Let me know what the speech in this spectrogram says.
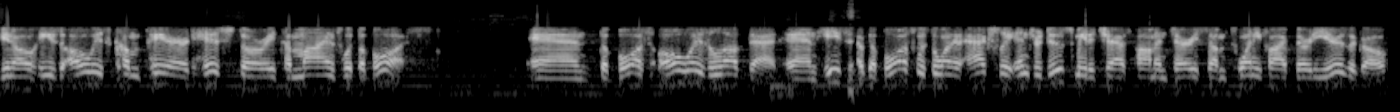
you know, he's always compared his story to mine's with the boss. And the boss always loved that. And he's the boss was the one that actually introduced me to Chazz Palminteri some 25, 30 years ago.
